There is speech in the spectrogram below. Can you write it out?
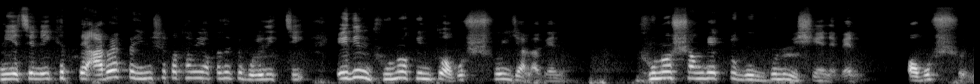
নিয়েছেন। এই ক্ষেত্রে আরও একটা জিনিসের কথা আমি আপনাদেরকে বলে দিচ্ছি, এই দিন ধুনো কিন্তু অবশ্যই জ্বালাবেন। ধুনোর সঙ্গে একটু গুগগুল মিশিয়ে নেবেন, অবশ্যই।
